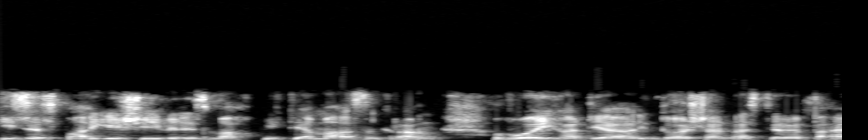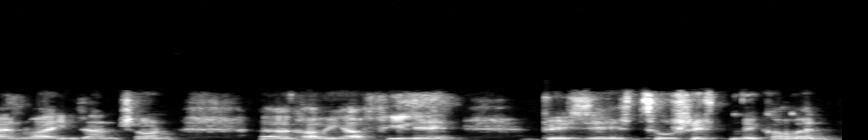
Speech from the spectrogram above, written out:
dieses Ballgeschiebe, das macht mich dermaßen krank. Obwohl ich hatte ja in Deutschland, als der bei Bayern war, ich dann schon, äh, habe ich auch viele böse Zuschriften bekommen.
